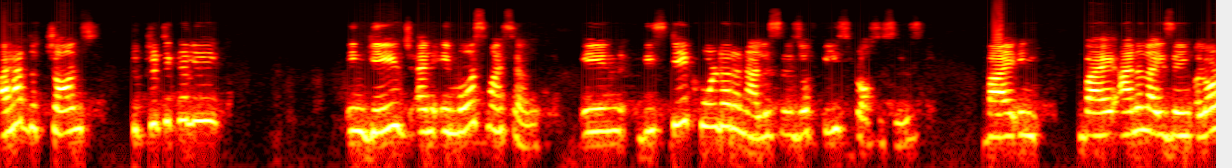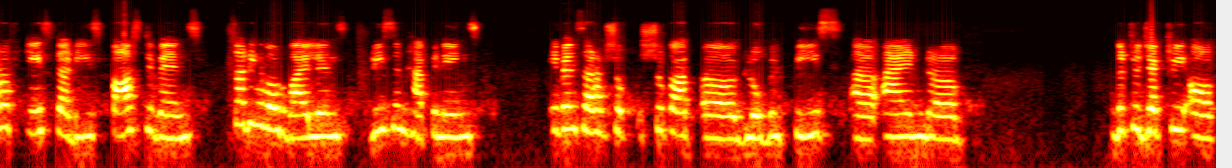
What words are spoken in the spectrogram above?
I had the chance to critically engage and immerse myself in the stakeholder analysis of peace processes by, in, by analyzing a lot of case studies, past events, studying about violence, recent happenings, events that have shook, shook up uh, global peace, uh, and uh, the trajectory of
